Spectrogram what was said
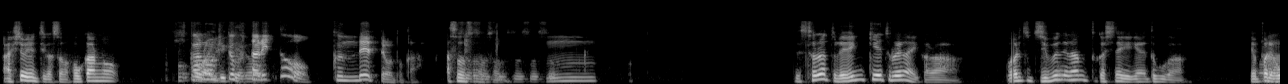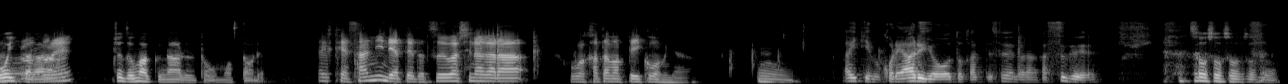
あ、一人っていうか、その他の、他の人人はいるけど2人と組んでってことか。あ、そうそうそう。そうそうそうう。ん。でそれだと連携取れないから、割と自分で何とかしなきゃいけないとこが、やっぱり多いから、ね。ちょっと上手くなると思った、俺。確かに3人でやってると通話しながら、ここが固まっていこうみたいな。うん。アイテムこれあるよとかってそういうのなんかすぐそうそうそうそうそう。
